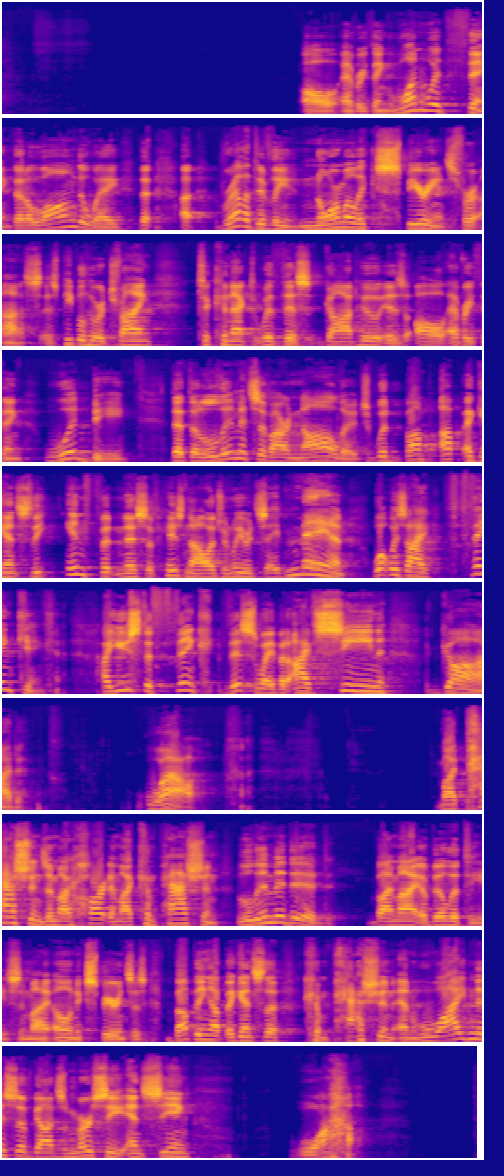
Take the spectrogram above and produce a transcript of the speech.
all everything, one would think that along the way, that a relatively normal experience for us as people who are trying to connect with this God who is all everything would be that the limits of our knowledge would bump up against the infiniteness of His knowledge, and we would say, Man, what was I thinking? I used to think this way, but I've seen God. Wow my passions and my heart and my compassion limited by my abilities and my own experiences, bumping up against the compassion and wideness of God's mercy and seeing, wow.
